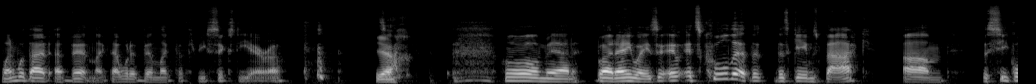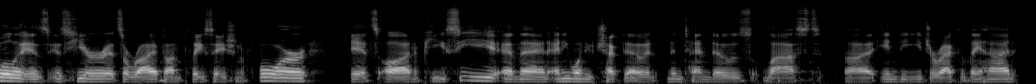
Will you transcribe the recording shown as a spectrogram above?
when would that have been? Like that would have been like the 360 era. yeah. oh man. But anyways, it, it's cool that this game's back. Um, the sequel is is here. It's arrived on PlayStation 4. It's on PC, and then anyone who checked out Nintendo's last uh, indie direct that they had,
